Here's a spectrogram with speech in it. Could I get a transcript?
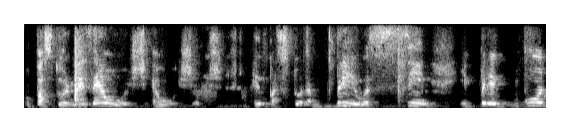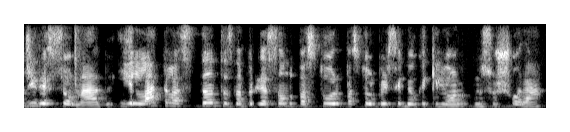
o pastor, mas é hoje, é hoje, é hoje. Aí o pastor abriu assim e pregou direcionado, e lá pelas tantas, na pregação do pastor, o pastor percebeu que aquele homem começou a chorar,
